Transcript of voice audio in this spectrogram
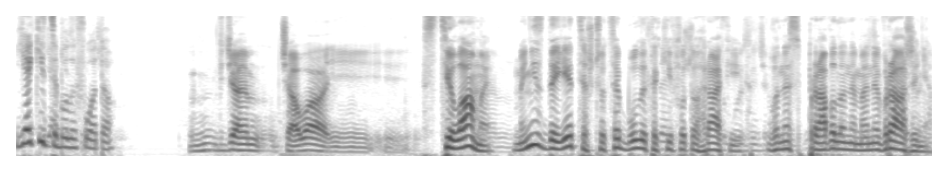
Які це були фото? Widziałem ciała i, З тілами мені здається, що це були такі фотографії. Вони справили на мене враження.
